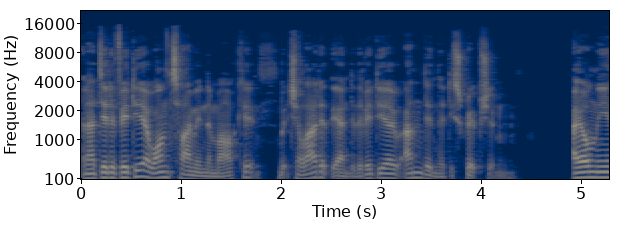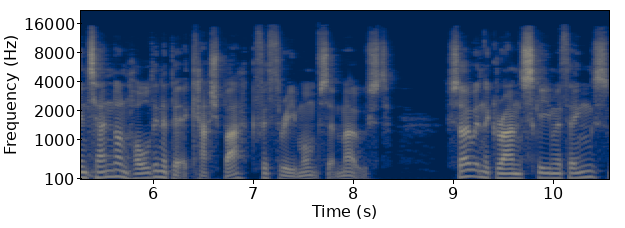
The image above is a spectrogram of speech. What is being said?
And I did a video on timing the market, which I'll add at the end of the video and in the description. I only intend on holding a bit of cash back for three months at most, so in the grand scheme of things,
